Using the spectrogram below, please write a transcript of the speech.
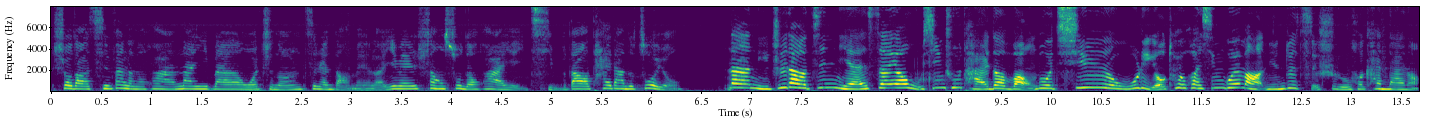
受到侵犯了的话，那一般我只能自认倒霉了，因为上诉的话也起不到太大的作用。那你知道今年三幺五新出台的网络七日无理由退换新规吗？您对此事如何看待呢？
